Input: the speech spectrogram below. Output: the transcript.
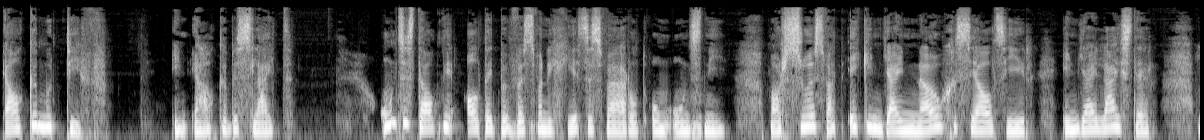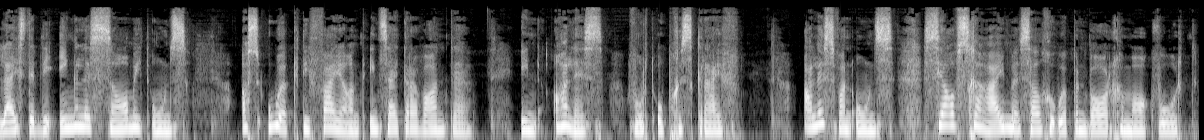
elke motief en elke besluit. Ons is dalk nie altyd bewus van die geesteswêreld om ons nie, maar soos wat ek en jy nou gesels hier en jy luister, luister die engele saam met ons, as ook die vyand en sy trawante en alles word opgeskryf. Alles van ons, selfs geheime sal geopenbaar gemaak word.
